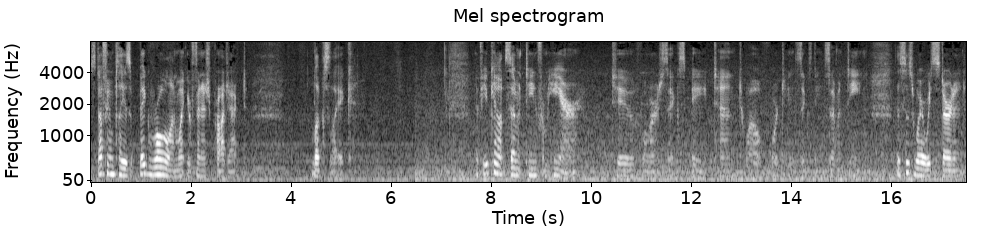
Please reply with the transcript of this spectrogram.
Stuffing plays a big role on what your finished project looks like. If you count 17 from here, 2, 4, 6, 8, 10, 12, 14, 16, 17. This is where we started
